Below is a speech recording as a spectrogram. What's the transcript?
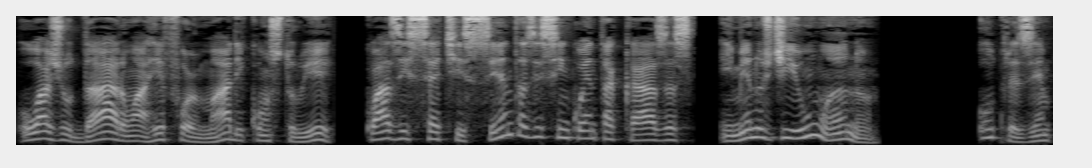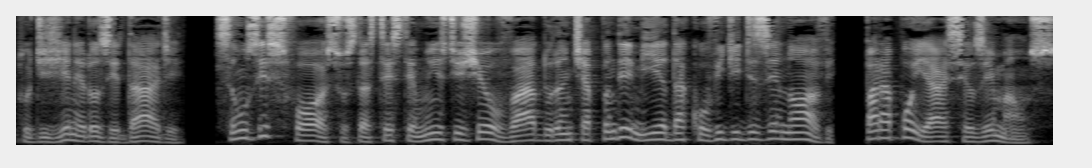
ou ajudaram a reformar e construir quase 750 casas em menos de um ano. Outro exemplo de generosidade são os esforços das testemunhas de Jeová durante a pandemia da Covid-19 para apoiar seus irmãos.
